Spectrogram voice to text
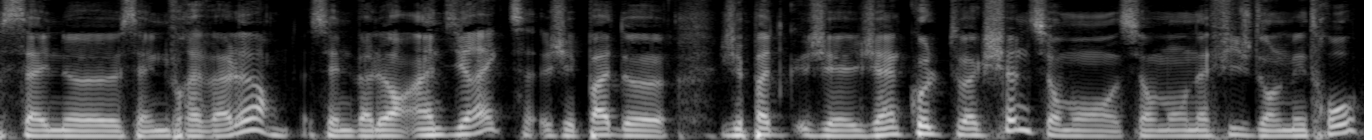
ça a une ça a une vraie valeur c'est une valeur indirecte. J'ai pas de j'ai pas j'ai un call to action sur mon sur mon affiche dans le métro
